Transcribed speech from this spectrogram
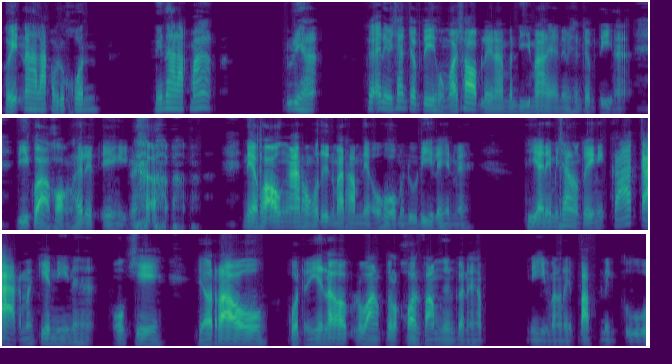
เฮ้ยน่ารักกว่าทุกคนเฮ้ยน่ารักมาก ดูดิฮะเฮ้ยแอนิเมชันโจมตีผมว่าชอบเลยนะ มันดีมากเลยแอนิเมชันโจมตีนะดีกว่าของไทเลตเองอีกนะเนี่ยพอเอางานของคนอื่นมาทำเนี่ยโอ้โหมันดูดีเลยเห็นไหมทีแอนิเมชันของตัวเองนี่กากากนะเกมนี้นะฮะโอเค เดี๋ยวเรากดอันนี้แล้วระวางตัวละครฟาร์มเงินก่อนนะครับ นี่วางเลยปรับหนึ่งตัว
